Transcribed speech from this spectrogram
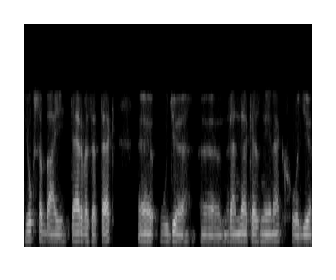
jogszabályi tervezetek úgy rendelkeznének, hogy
